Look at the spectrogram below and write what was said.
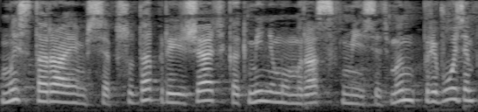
мы стараемся сюда приезжать как минимум раз в месяц. Мы привозим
